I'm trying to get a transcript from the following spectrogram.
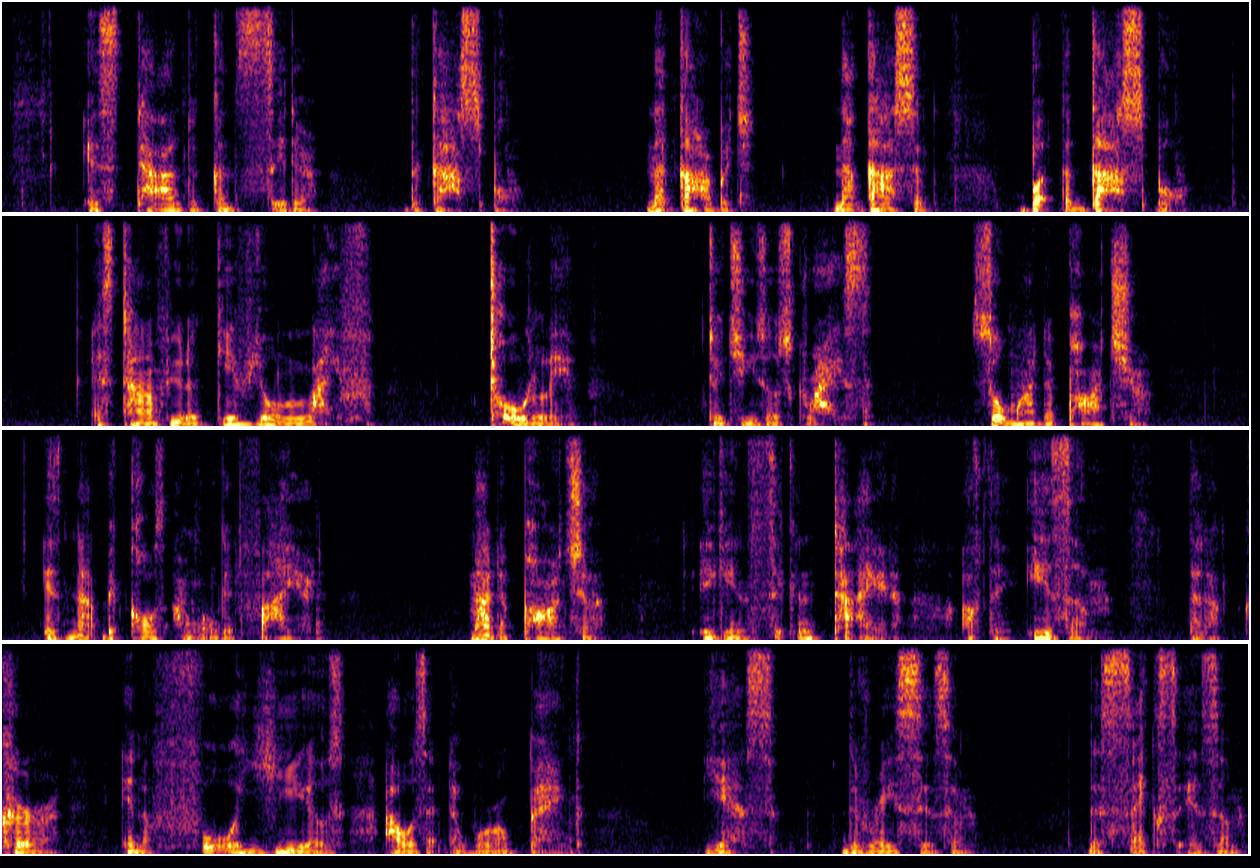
it's time to consider the gospel. Not garbage, not gossip, but the gospel. It's time for you to give your life totally to Jesus Christ. So my departure is not because I'm going to get fired. My departure is getting sick and tired of the ism that occurred in the four years I was at the World Bank. Yes, the racism, the sexism,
